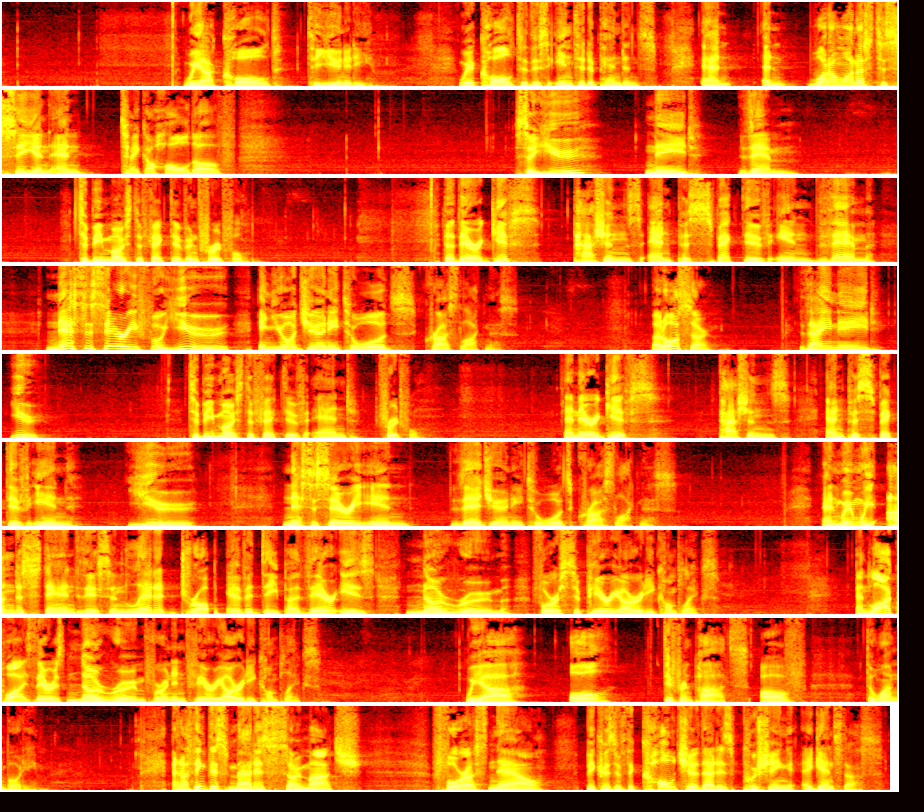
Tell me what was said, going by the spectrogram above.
We are called to unity. We're called to this interdependence. And, and what I want us to see and, and take a hold of so you need them to be most effective and fruitful. That there are gifts, passions, and perspective in them necessary for you in your journey towards Christ likeness. But also, they need you to be most effective and fruitful. And there are gifts, passions, and perspective in you necessary in their journey towards Christ likeness. And when we understand this and let it drop ever deeper, there is no room for a superiority complex. And likewise, there is no room for an inferiority complex. We are all different parts of the one body. And I think this matters so much for us now because of the culture that is pushing against us.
